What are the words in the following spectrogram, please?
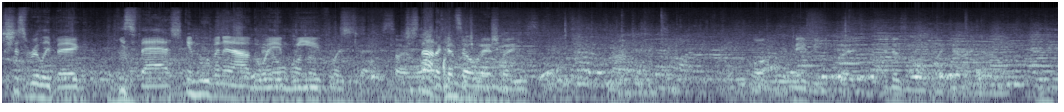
It's just really big. Mm-hmm. He's fast. He can move in and out of the way and weave. Sorry, Just not a good Nintendo win, situation. but not. Well, maybe, but it doesn't look like it right now. Mm.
